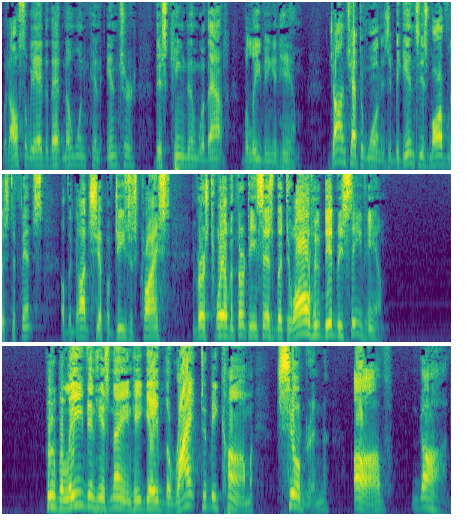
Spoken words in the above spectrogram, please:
But also we add to that, no one can enter this kingdom without believing in Him. John chapter 1, as he begins his marvelous defense of the Godship of Jesus Christ, in verse 12 and 13 says, But to all who did receive Him, who believed in His name, He gave the right to become children of God.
